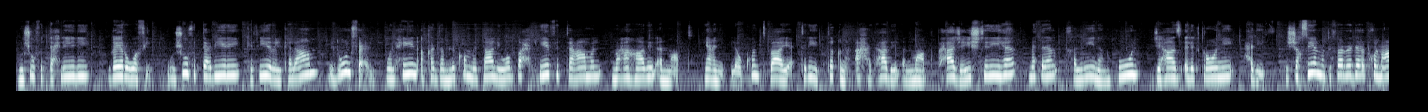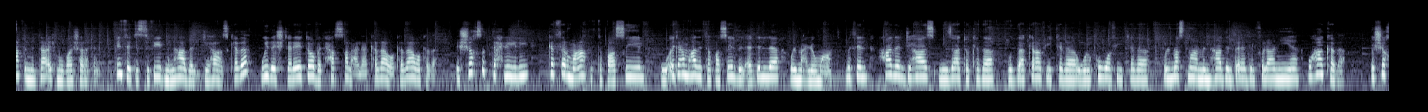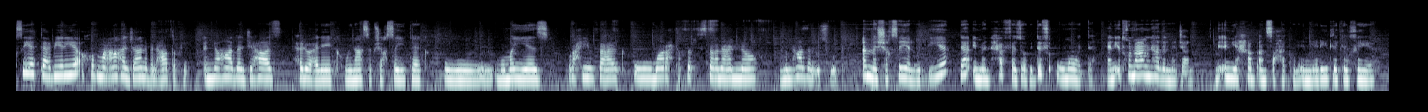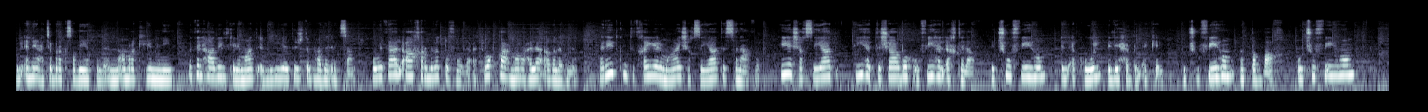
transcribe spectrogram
ويشوف التحليلي غير وفي ويشوف التعبيري كثير الكلام بدون فعل. والحين أقدم لكم مثال يوضح كيف التعامل مع هذه الأنماط. يعني لو كنت بايع تريد تقنع أحد هذه الأنماط بحاجة يشتريها مثلا خلينا نقول جهاز إلكتروني حديث. الشخصية المتفردة ادخل معاه في النتائج مباشرة. انت تستفيد من هذا الجهاز كذا وإذا اشتريته بتحصل على كذا وكذا وكذا. الشخص التحليلي كثر معاه في التفاصيل وادعم هذه التفاصيل بالأدلة والمعلومات. مثل هذا الجهاز ميزاته كذا والذاكرة فيه كذا والقوة فيه كذا والمصنع من هذه البلد الفلانية وهكذا. الشخصية التعبيرية خذ معاها الجانب العاطفي إنه هذا الجهاز حلو عليك ويناسب شخصيتك ومميز وراح ينفعك وما راح تقدر تستغنى عنه ومن هذا الأسلوب. أما الشخصية الودية دائما حفزه بدفء ومودة يعني ادخل معاه من هذا المجال لأني حاب أنصحك ولأني أريد لك الخير ولأني أعتبرك صديق ولأن أمرك يهمني مثل هذه الكلمات اللي هي تجذب هذا الإنسان. ومثال آخر من الطفولة أتوقع مر على أغلبنا. أريدكم تتخيلوا معاي شخصيات السنافر. هي شخصيات فيها التشابه وفيها الاختلاف. تشوف فيهم الأكول اللي يحب الأكل وتشوف فيهم الطباخ وتشوف فيهم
